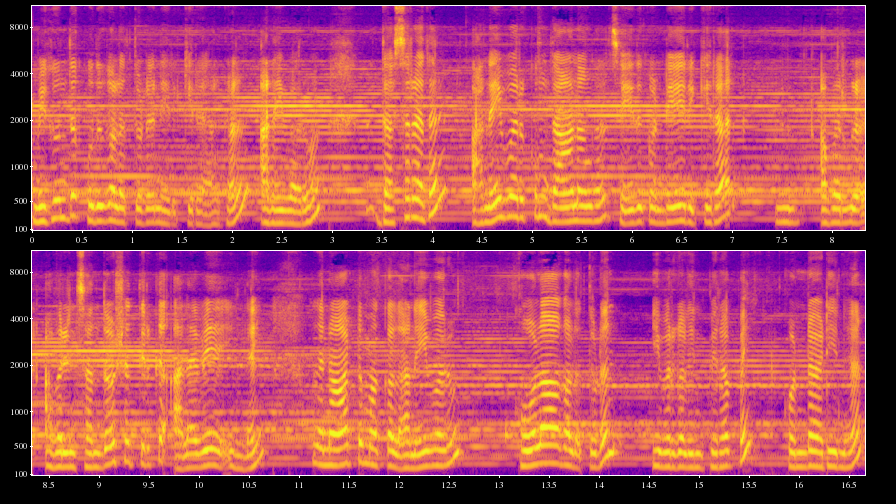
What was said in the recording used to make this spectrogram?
மிகுந்த குதூகலத்துடன் இருக்கிறார்கள் அனைவரும். தசரதர் அனைவருக்கும் தானங்கள் செய்து கொண்டே இருக்கிறார். அவர்கள் அவரின் சந்தோஷத்திற்கு அளவே இல்லை. அந்த நாட்டு மக்கள் அனைவரும் கோலாகலத்துடன் இவர்களின் பிறப்பை கொண்டாடினர்.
